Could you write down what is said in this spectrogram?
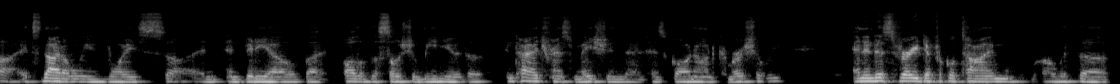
uh, it's not only voice uh, and, and, video, but all of the social media, the entire transformation that has gone on commercially. And in this very difficult time uh, with the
